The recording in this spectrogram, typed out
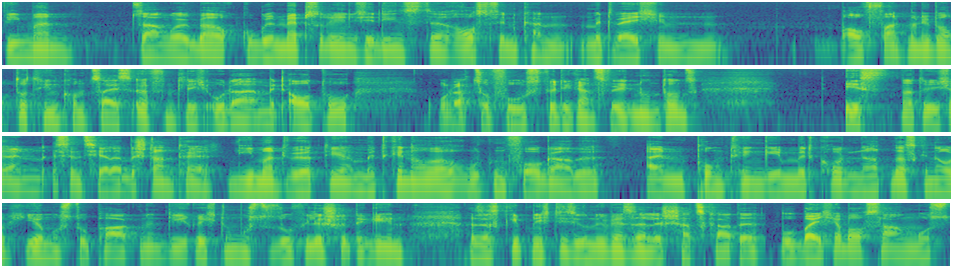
wie man, sagen wir über Google Maps oder ähnliche Dienste rausfinden kann, mit welchem Aufwand man überhaupt dorthin kommt, sei es öffentlich oder mit Auto oder zu Fuß für die ganz Wilden unter uns, ist natürlich ein essentieller Bestandteil. Niemand wird dir mit genauer Routenvorgabe einen Punkt hingeben mit Koordinaten, dass genau hier musst du parken, in die Richtung musst du so viele Schritte gehen. Also es gibt nicht diese universelle Schatzkarte, wobei ich aber auch sagen muss,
